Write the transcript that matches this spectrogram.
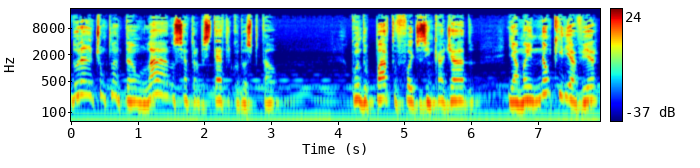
durante um plantão lá no centro obstétrico do hospital, quando o parto foi desencadeado e a mãe não queria ver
